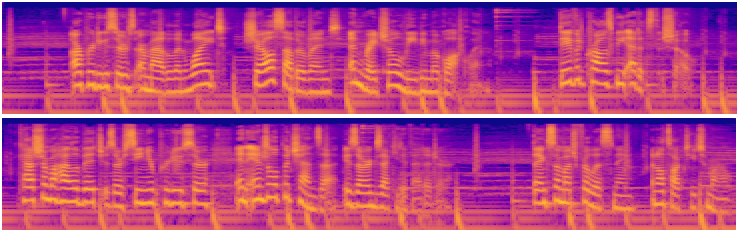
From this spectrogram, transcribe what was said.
Our producers are Madeline White, Cheryl Sutherland, and Rachel Levy McLaughlin. David Crosby edits the show. Kasia Mihailovic is our senior producer, and Angela Pacienza is our executive editor. Thanks so much for listening, and I'll talk to you tomorrow.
